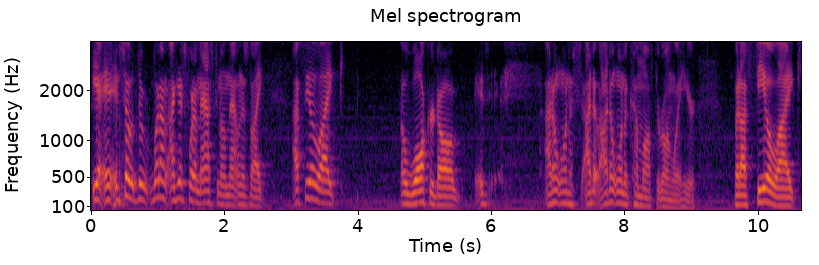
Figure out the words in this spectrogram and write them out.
Yeah, and, and so the, what I'm, I guess what I'm asking on that one is like, I feel like a Walker dog. It, I don't want to. I don't. I don't want to come off the wrong way here, but I feel like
